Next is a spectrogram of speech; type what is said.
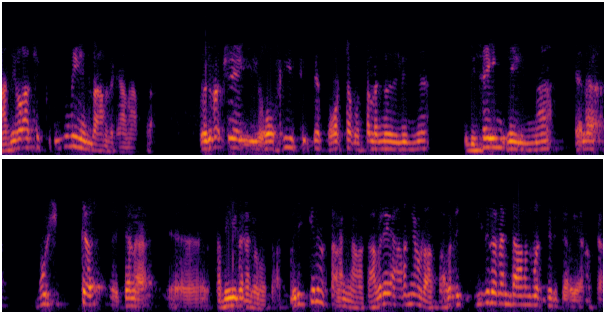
ആദിവാസി ഭൂമി എന്താണെന്ന് കാണാത്ത. ഒരുപക്ഷെ ഈ ഓഫീസിന്റെ കോട്ട കൊത്തളങ്ങളിൽ നിന്ന് ഡിസൈൻ ചെയ്യുന്ന ചില മുഷ്ട ചില സമീപനങ്ങളുണ്ട്. ഒരിക്കലും സ്ഥലം കാണാത്ത അവരെ അറിഞ്ഞുകൂടാത്ത അവരുടെ ജീവിതം എന്താണെന്ന് തിരിച്ചറിയാനൊക്കെ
